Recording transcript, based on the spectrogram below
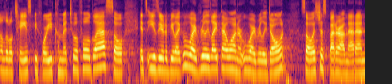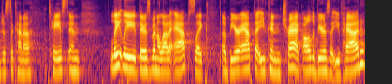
a little taste before you commit to a full glass. So it's easier to be like, oh, I really like that one or oh, I really don't. So it's just better on that end just to kind of taste. And lately there's been a lot of apps like a beer app that you can track all the beers that you've had.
